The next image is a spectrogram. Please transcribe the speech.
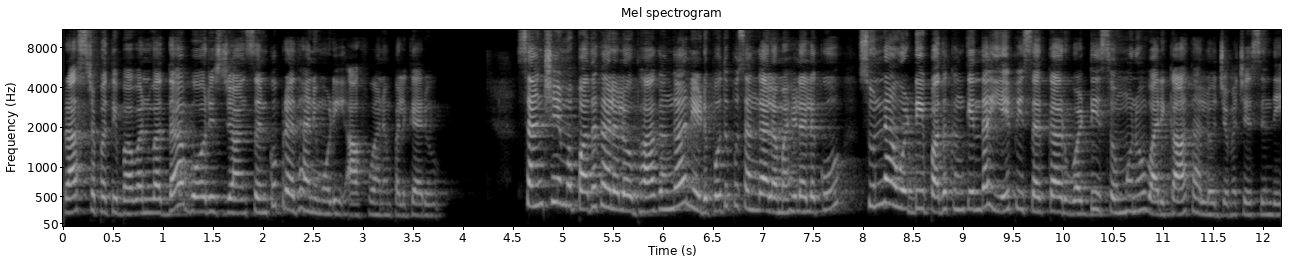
రాష్ట్రపతి భవన్ వద్ద బోరిస్ జాన్సన్కు ప్రధాని మోడీ ఆహ్వానం పలికారు. సంక్షేమ పథకాలలో భాగంగా నేడు పొదుపు సంఘాల మహిళలకు సున్నా వడ్డీ పథకం కింద ఏపీ సర్కార్ వడ్డీ సొమ్మును వారి ఖాతాల్లో జమ చేసింది.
